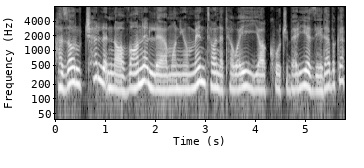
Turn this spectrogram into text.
هزار و چل ناوان لمونیومنت نتوایی یا کوچبری زیده بکه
